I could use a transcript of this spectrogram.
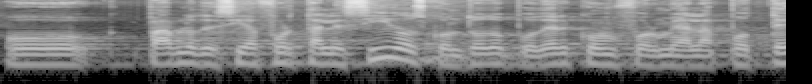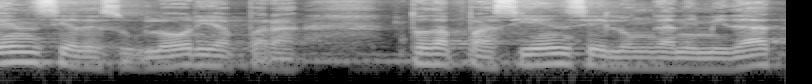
O Pablo decía, fortalecidos con todo poder conforme a la potencia de su gloria para toda paciencia y longanimidad.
